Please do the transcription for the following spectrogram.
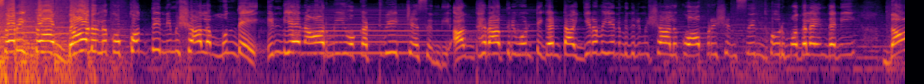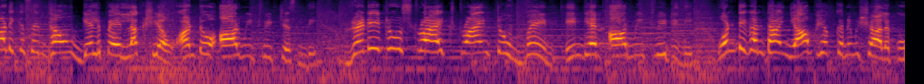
సరిగ్గా దాడులకు కొద్ది నిమిషాల ముందే ఇండియన్ ఆర్మీ ఒక ట్వీట్ చేసింది. అర్ధరాత్రి ఒంటి గంట ఇరవై ఎనిమిది నిమిషాలకు ఆపరేషన్ సింధూర్ మొదలైందని దాడికి సిద్ధం గెలిపే లక్ష్యం అంటూ ఆర్మీ ట్వీట్ చేసింది. Ready to strike train to win Indian army tweet ఇది. ఒంటి గంట యాభై ఒక్క నిమిషాలకు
